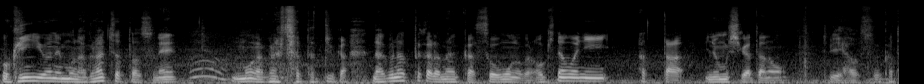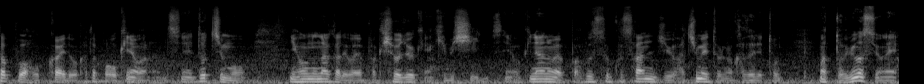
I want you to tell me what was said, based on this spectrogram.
お気に入りはねもうなくなっちゃったんですね、うん、もうなくなっちゃったっていうかなくなったからなんかそう思うのかな。沖縄にあったイノムシ型のツリーハウス片っぽは北海道片っぽは沖縄なんですね。どっちも日本の中ではやっぱ気象条件が厳しいんですね。沖縄のやっぱ風速38メートルの風でと、まあ、飛びますよね。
